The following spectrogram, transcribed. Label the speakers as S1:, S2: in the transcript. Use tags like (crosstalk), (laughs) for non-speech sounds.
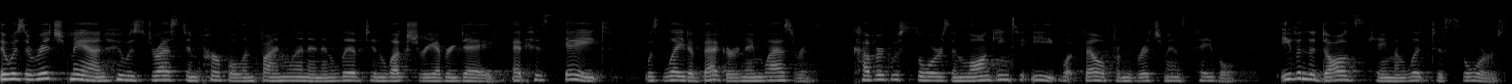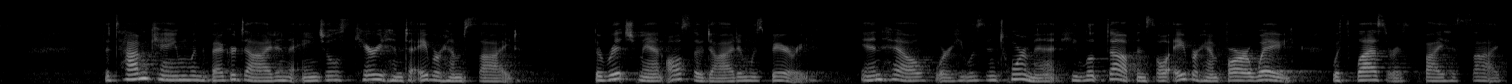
S1: There was a rich man who was dressed in purple and fine linen and lived in luxury every day. At his gate was laid a beggar named Lazarus, covered with sores and longing to eat what fell from the rich man's table. Even the dogs came and licked his sores. The time came when the beggar died, and the angels carried him to Abraham's side. The rich man also died and was buried. In hell, where he was in torment, he looked up and saw Abraham far away with Lazarus by his side.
